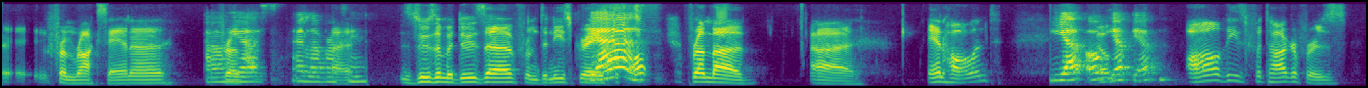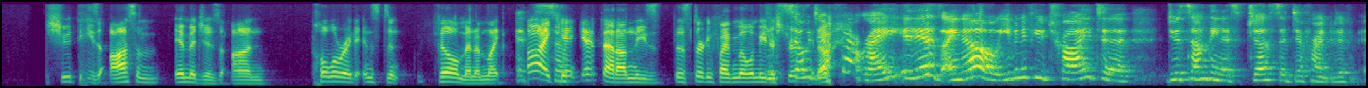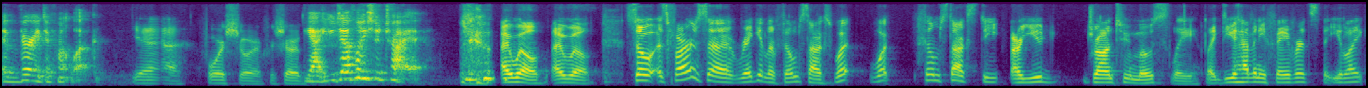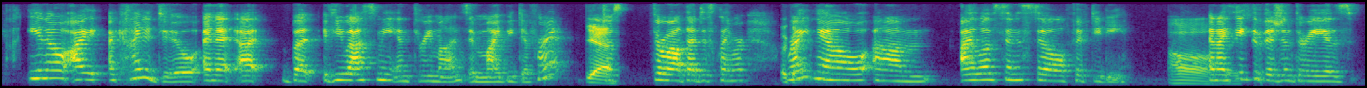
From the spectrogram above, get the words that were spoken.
from Roxana, oh, from- yes. I love Roxanne. Zuza Medusa, from Denise Gray, yes. from uh, uh, Anne Holland. Yep. Oh, Nope. yep, yep. All these photographers shoot these awesome images on Polaroid instant film, and I'm like, It's oh, I so- can't get that on these this 35 millimeter It's strip. so you know? different, right? It is. I know. Even if you try to do something, that's just a different, a very different look. Yeah, for sure, for sure. Yeah, you definitely should try it. I will, I will. So as far as uh, regular film stocks, what what film stocks do you, are you drawn to mostly? Like, do you have any favorites that you like? You know, I I kind of do, and it, I, but if you ask me in three months, it might be different. Yeah. Just throw out that disclaimer. Okay. Right now, um, I love Cinestill 50D, oh. and I nice. think the Vision 3 is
